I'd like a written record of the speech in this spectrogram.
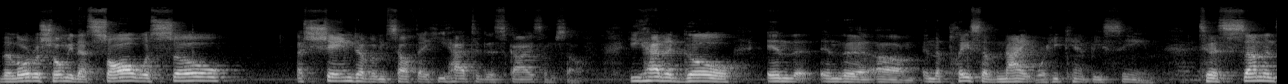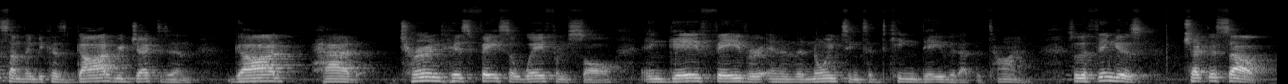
the Lord will show me that Saul was so ashamed of himself that he had to disguise himself. He had to go in the in the um, in the place of night where he can't be seen to summon something because God rejected him. God had turned his face away from Saul and gave favor and an anointing to King David at the time. So the thing is, check this out.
